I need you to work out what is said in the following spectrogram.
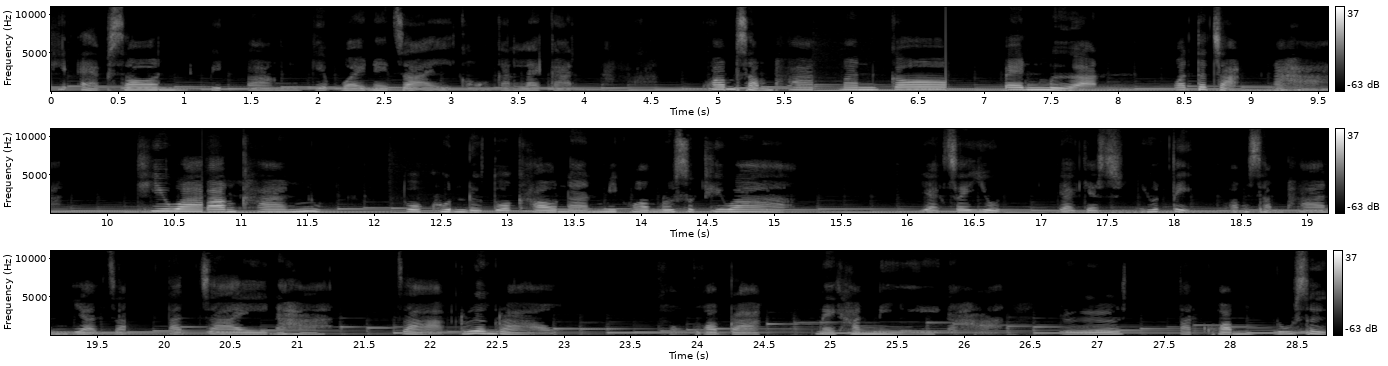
ที่แอบซ่อนปิดบัง เก็บไว้ในใจของกันและกันนะคะ ความสัมพันธ์มันก็เป็นเหมือนวัฏจักรนะคะ ที่ว่าบางครั้งตัวคุณหรือตัวเขานั้นมีความรู้สึกที่ว่า อยากจะหยุด อยากจะยุติความสัมพันธ์ อยากจะตัดใจนะคะ จากเรื่องราวของความรักในครั้งนี้นะคะ หรือ ความรู้สึก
